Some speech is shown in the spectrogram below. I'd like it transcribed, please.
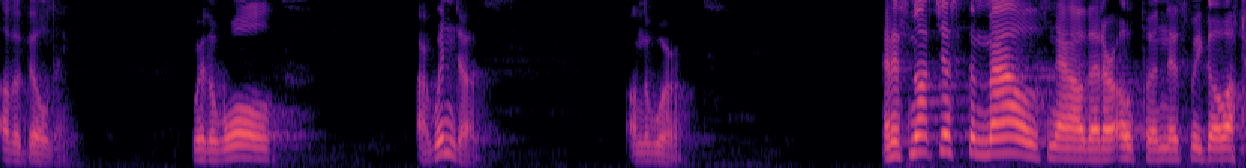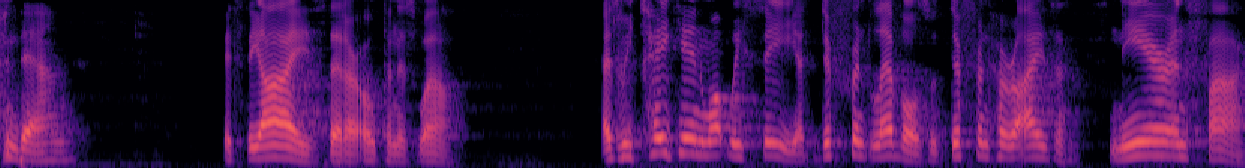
of a building, where the walls are windows on the world. And it's not just the mouths now that are open as we go up and down, it's the eyes that are open as well. As we take in what we see at different levels with different horizons, near and far.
